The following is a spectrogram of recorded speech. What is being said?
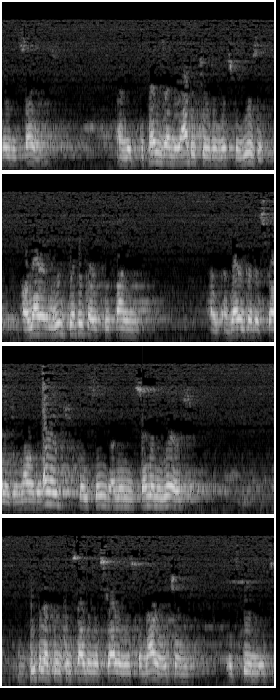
Vedic science, and it depends on the attitude in which we use it. Although it is difficult to find a, a very good astrologer nowadays. Marriage, they seem, I mean, so many years, people have been consulting astrologers for marriage, and it's been, it's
